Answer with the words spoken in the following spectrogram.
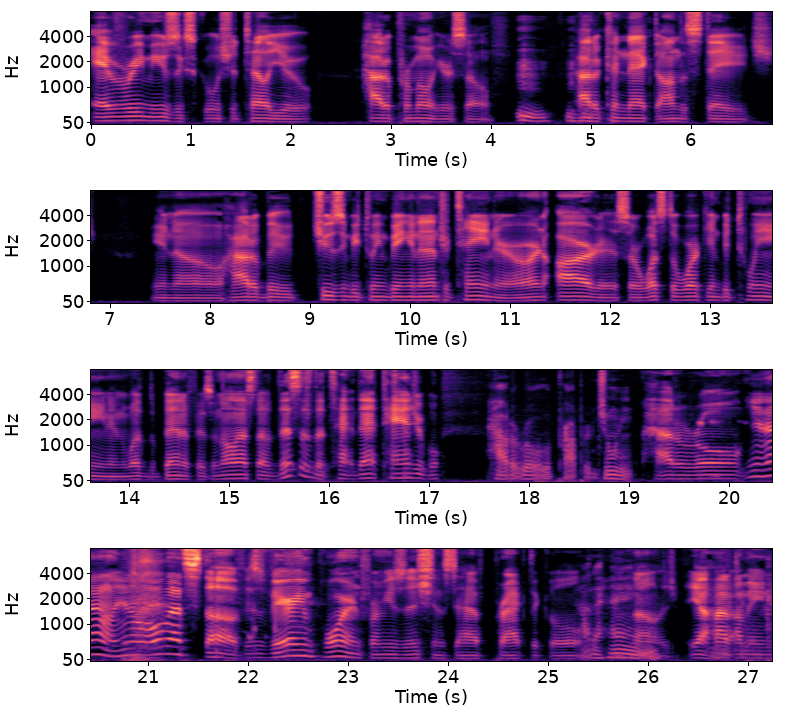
every music school should tell you how to promote yourself, mm. mm-hmm. how to connect on the stage, you know how to be choosing between being an entertainer or an artist or what's the work in between and what the benefits and all that stuff. This is the ta- that tangible how to roll a proper joint. How to roll you know you know all that stuff is very important for musicians to have practical how to hang. knowledge. Yeah how i mean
